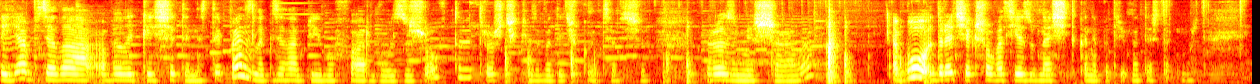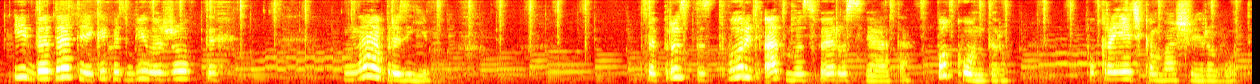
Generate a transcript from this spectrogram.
Я б взяла великий щетинистий пензлик, взяла білу фарбу з жовтою, трошечки з водичкою це все розмішала. Або, до речі, якщо у вас є зубна щітка, не потрібно, теж так можна. І додати якихось біло-жовтих набризгів. Це просто створить атмосферу свята по контуру, по краєчкам вашої роботи.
